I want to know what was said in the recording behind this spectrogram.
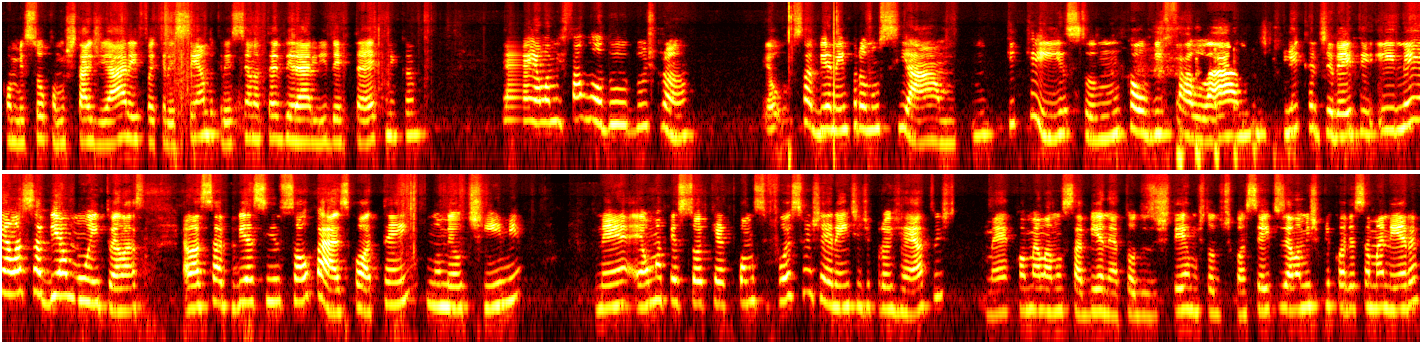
começou como estagiária e foi crescendo, crescendo até virar líder técnica. E aí ela me falou do, do Scrum. Eu não sabia nem pronunciar. O que, que é isso? Nunca ouvi falar, não explica direito. E, e nem ela sabia muito. Ela, ela sabia assim, só o básico. Ó, tem no meu time né, é uma pessoa que é como se fosse um gerente de projetos, né, como ela não sabia né, todos os termos, todos os conceitos, ela me explicou dessa maneira.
